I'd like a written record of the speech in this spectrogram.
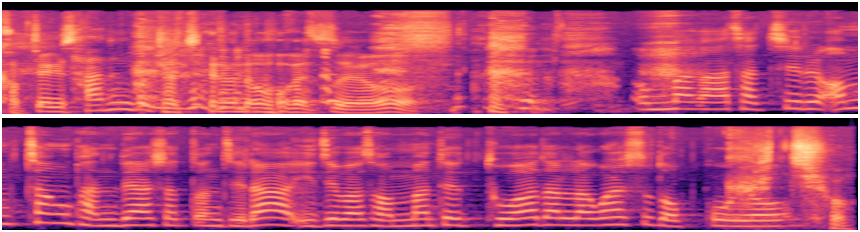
갑자기 사는 것 자체로 넘어갔어요. 엄마가 자취를 엄청 반대하셨던지라 이제 와서 엄마한테 도와달라고 할 수도 없고요. 그렇죠.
